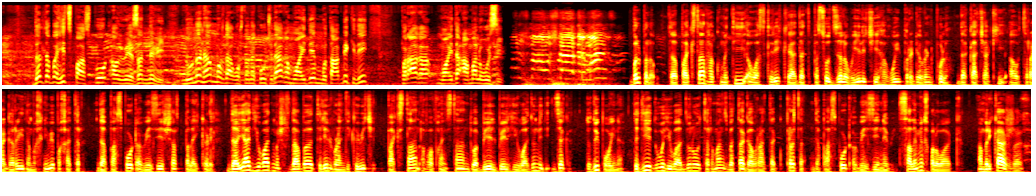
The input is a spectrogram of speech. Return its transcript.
دلته به هیڅ پاسپورت او ویزه نه وي نو نن هم موږ دا غوښتنه کوو چې دا غو معاهده مطابق دي پر هغه معاهده عمل وسی بل پلو د پاکستان حکومتي او عسکري قیادت په څو ځله ویلي چې هغوی پر ډیورنډ پوله د قاچاقي او ترهګرۍ د مخنیوي په خاطر د پاسپورټ او ویزې شرط پلی کړی. د یاد هیواد مشرتابه دلیل وړاندې کوي چې پاکستان او افغانستان دوه بیل بیل هیوادونه دي ځکه د دوی په وینا د دې دوو هیوادونو ترمنځ به تګ او راتګ پرته د پاسپورټ او ویزې نه وي. سالمین خپلواک، امریکا غږ،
